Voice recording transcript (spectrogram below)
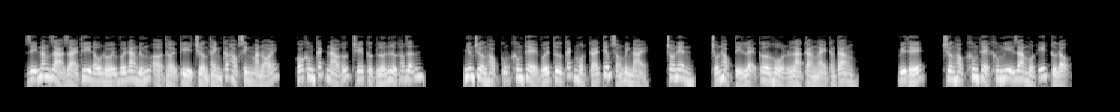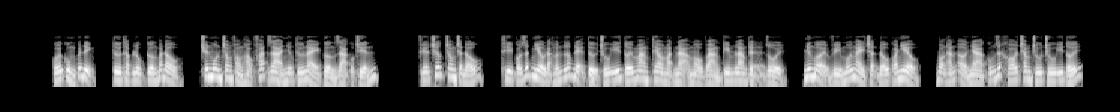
Dị năng giả giải thi đấu đối với đang đứng ở thời kỳ trưởng thành các học sinh mà nói, có không cách nào ức chế cực lớn lực hấp dẫn. Nhưng trường học cũng không thể với tư cách một cái tiếp sóng bình đài, cho nên trốn học tỷ lệ cơ hội là càng ngày càng tăng. Vì thế, trường học không thể không nghĩ ra một ít cử động. Cuối cùng quyết định, từ thập lục cường bắt đầu, chuyên môn trong phòng học phát ra những thứ này cường giả cuộc chiến. Phía trước trong trận đấu, thì có rất nhiều đặc huấn lớp đệ tử chú ý tới mang theo mặt nạ màu vàng kim lam tuyệt rồi, nhưng bởi vì mỗi ngày trận đấu quá nhiều, bọn hắn ở nhà cũng rất khó chăm chú chú ý tới,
